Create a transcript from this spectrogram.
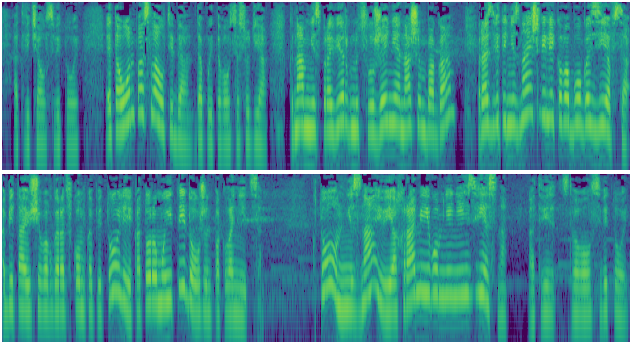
— отвечал святой. «Это Он послал тебя?» — допытывался судья. «К нам не спровергнуть служение нашим богам? Разве ты не знаешь великого бога Зевса, обитающего в городском Капитолии, которому и ты должен поклониться?» «Кто он, не знаю, и о храме его мне неизвестно», ответствовал святой.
